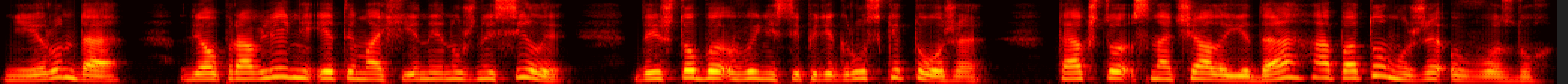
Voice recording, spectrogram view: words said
Не ерунда. Для управления этой махиной нужны силы. Да и чтобы вынести перегрузки тоже. Так что сначала еда, а потом уже в воздух.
